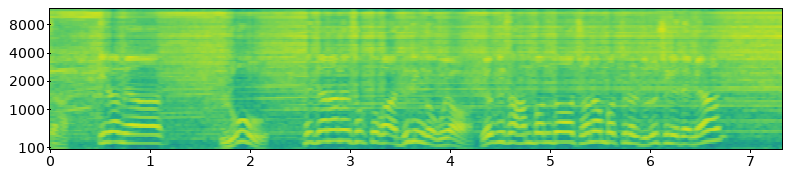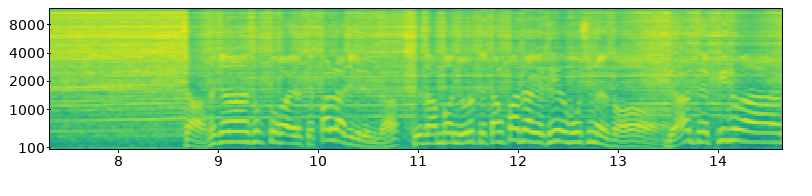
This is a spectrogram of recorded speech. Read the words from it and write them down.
자 이러면 low 회전하는 속도가 느린 거고요. 여기서 한 번 더 전원 버튼을 누르시게 되면 자 회전하는 속도가 이렇게 빨라지게 됩니다. 그래서 한번 이렇게 땅바닥에 대어 보시면서 내한테 필요한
